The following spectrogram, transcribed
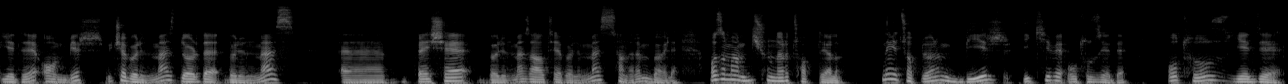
7, 11. 3'e bölünmez. 4'e bölünmez. Ee, 5'e bölünmez. 6'ya bölünmez. Sanırım böyle. O zaman bir şunları toplayalım. Neyi topluyorum? 1, 2 ve 37. 37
